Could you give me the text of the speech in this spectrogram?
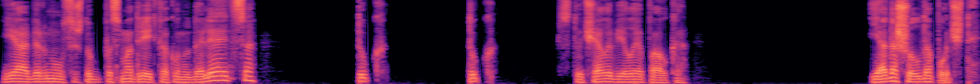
Я обернулся, чтобы посмотреть, как он удаляется. Тук, тук, стучала белая палка. Я дошел до почты.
